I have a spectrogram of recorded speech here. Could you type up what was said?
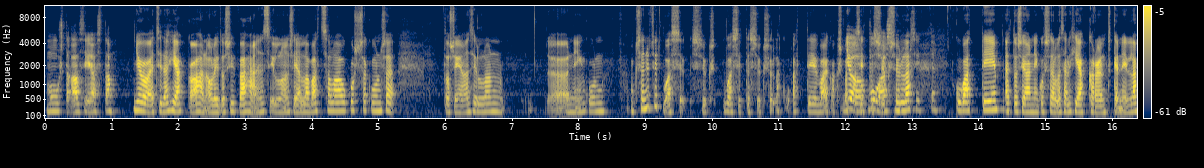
muusta asiasta. Joo, että sitä hiekkaahan oli tosi vähän silloin siellä vatsalaukussa, kun se tosiaan silloin, öö, niin kun, onko se nyt sitten vuosi, syks, vuosi sitten syksyllä kuvattiin vai kaksi vuotta Joo, sitten vuosi syksyllä sitten. kuvattiin. Että tosiaan niin sellaisella hiekkaröntgenillä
